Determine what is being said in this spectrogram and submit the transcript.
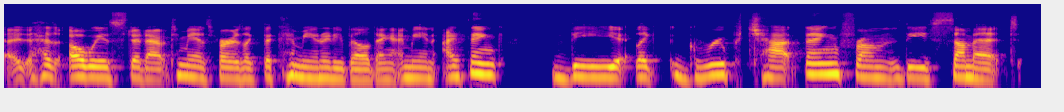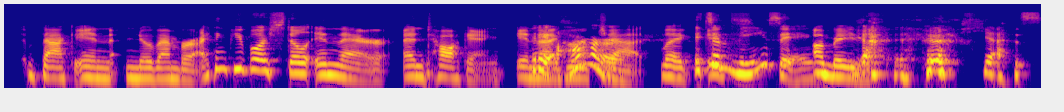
uh, has always stood out to me as far as like the community building i mean i think the like group chat thing from the summit back in November. I think people are still in there and talking in they that group are. chat. Like it's, it's amazing. Amazing. Yeah. yes.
